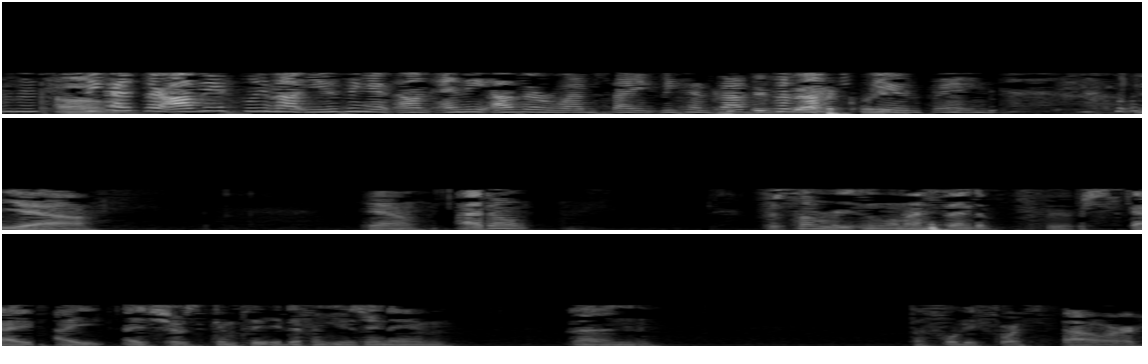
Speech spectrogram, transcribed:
Mhm. Um, because they're obviously not using it on any other website because that's what I'm Exactly. using. Yeah. Yeah. I don't. For some reason, when I signed up for Skype, I I chose a completely different username than the 44th hour.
